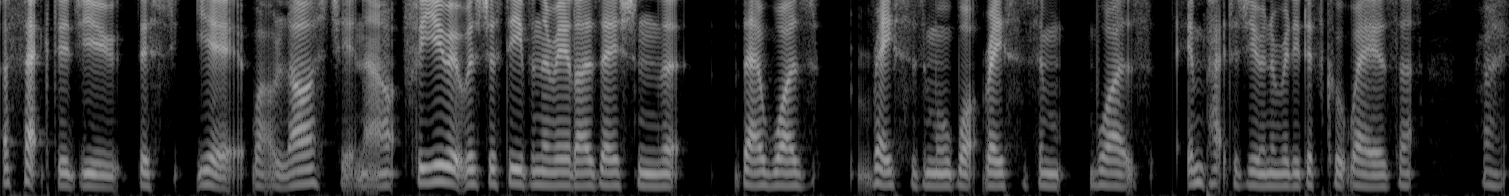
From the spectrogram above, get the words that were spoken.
affected you this year, well, last year now, for you, it was just even the realization that there was racism or what racism was impacted you in a really difficult way. Is that right?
